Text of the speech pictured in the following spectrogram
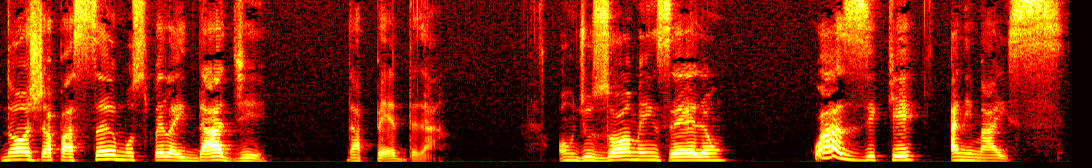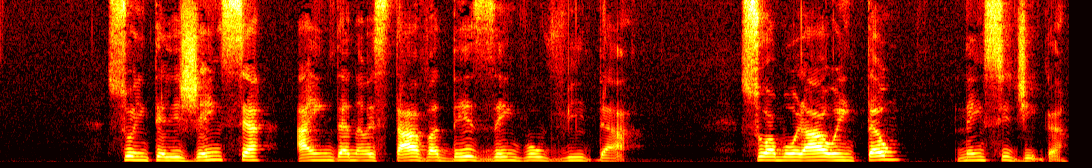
nós já passamos pela idade da pedra, onde os homens eram quase que animais. Sua inteligência ainda não estava desenvolvida. Sua moral, então, nem se diga.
